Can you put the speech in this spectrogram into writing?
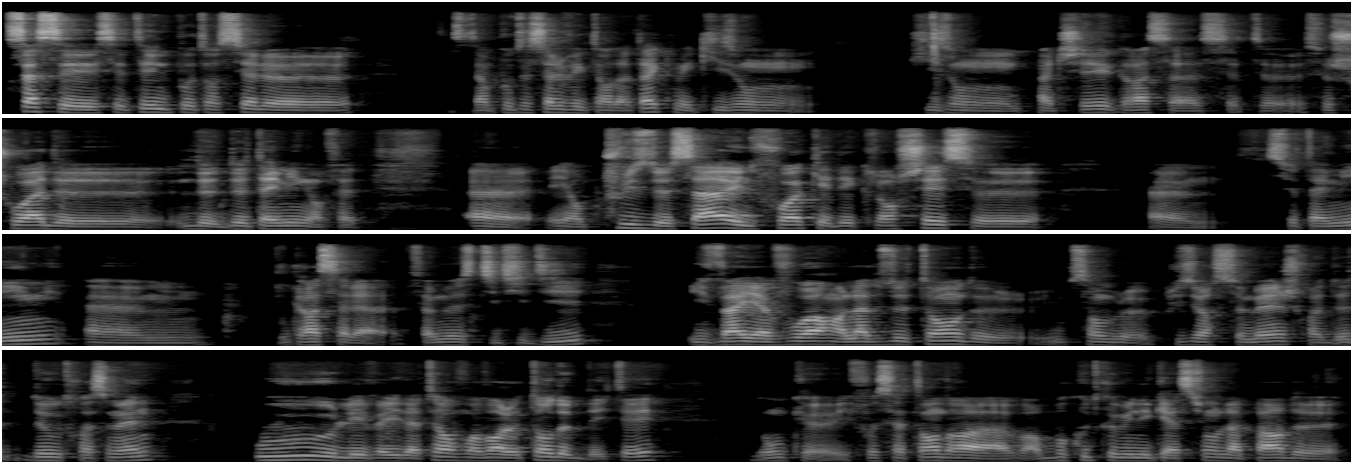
ça c'était c'était un potentiel vecteur d'attaque, mais qu'ils ont patché grâce à ce choix de, timing en fait. Euh, et en plus de ça, une fois qu'est déclenché ce, euh, timing, euh, grâce à la fameuse TTD, il va y avoir un laps de temps de, il me semble, plusieurs semaines, je crois deux, ou trois semaines, où les validateurs vont avoir le temps d'updater. Donc, il faut s'attendre à avoir beaucoup de communication de la part de,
